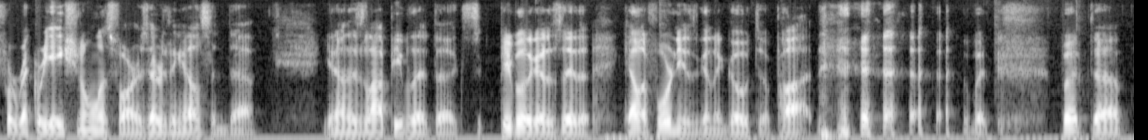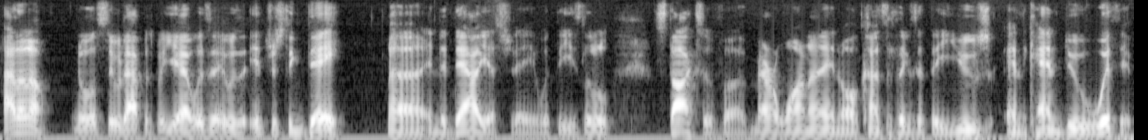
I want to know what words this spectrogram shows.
for recreational as far as everything else. And uh, you know there's a lot of people that uh, people are going to say that California is going to go to pot, but but uh, I don't know. We'll see what happens. But yeah, it was it was an interesting day uh, in the Dow yesterday with these little stocks of uh, marijuana and all kinds of things that they use and can do with it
